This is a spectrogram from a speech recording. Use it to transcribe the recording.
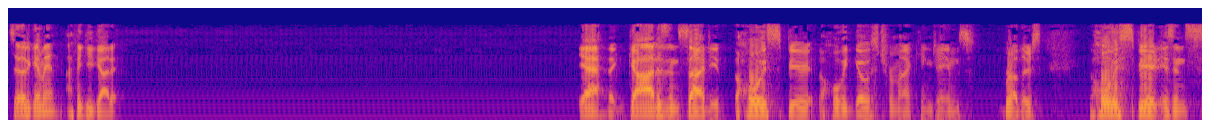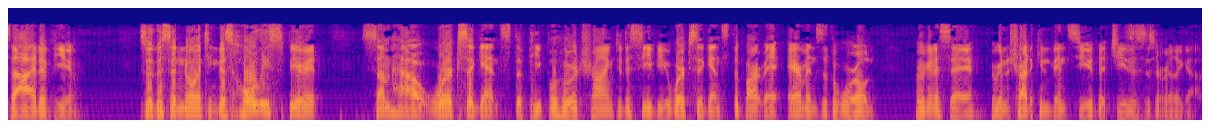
Say that again, man. I think you got it. Yeah, that God is inside you. The Holy Spirit, the Holy Ghost for my King James brothers. The Holy Spirit is inside of you. So this anointing, this Holy Spirit somehow works against the people who are trying to deceive you, works against the Bart Ehrmans of the world who are going to say, who are going to try to convince you that Jesus isn't really God.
